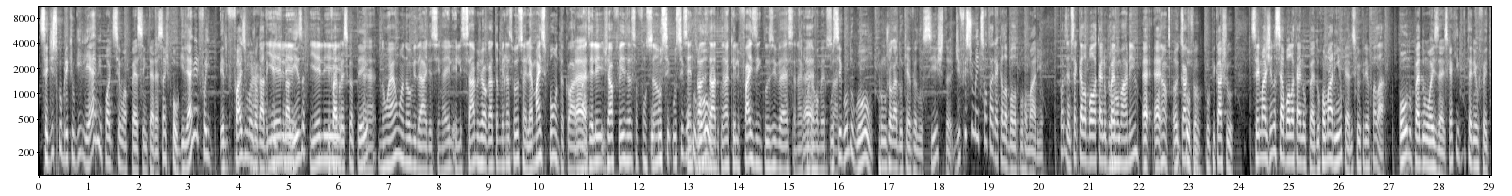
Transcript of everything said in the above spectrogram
você descobrir que o Guilherme pode ser uma peça interessante. Pô, o Guilherme ele foi, ele faz uma ah, jogada que ele, ele, finaliza e ele e vai para escanteio. É, não é uma novidade assim, né? Ele, ele, sabe jogar também nas posições. Ele é mais ponta, claro, é. mas ele já fez essa função o, o, o centralizado, gol, né? Que ele faz inclusive essa, né? Quando é, o Romero O segundo gol para um jogador que é velocista, dificilmente soltaria aquela bola pro Romarinho. Por exemplo, se aquela bola cai no pro pé Romarinho? do... É, é, não, pro Pikachu. pro Pikachu. Você imagina se a bola cai no pé do Romarinho, que era isso que eu queria falar, ou no pé do Moisés, o que é que teriam feito?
